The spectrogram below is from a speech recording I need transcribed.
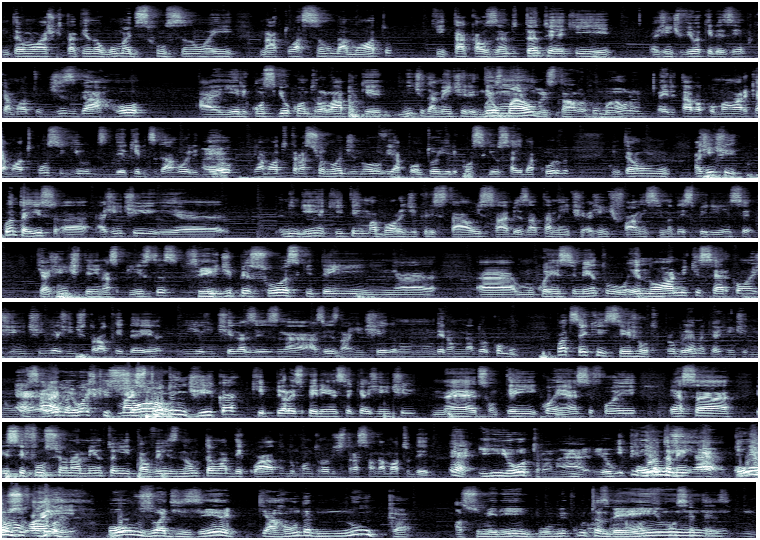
Então eu acho que está tendo alguma disfunção aí na atuação da moto que está causando, tanto é que a gente viu aquele exemplo que a moto desgarrou Aí ele conseguiu controlar porque nitidamente ele mas, deu mão. Mas estava com mão, né? Ele estava com mão, a hora que a moto conseguiu, que ele desgarrou, ele é. deu, e a moto tracionou de novo e apontou e ele conseguiu sair da curva. Então, a gente, quanto a isso, a, a gente. É, ninguém aqui tem uma bola de cristal e sabe exatamente. A gente fala em cima da experiência que a gente tem nas pistas Sim. e de pessoas que têm. É, é, um conhecimento enorme que cercam a gente e a gente troca ideia e a gente chega às vezes, na, às vezes não, a gente chega num, num denominador comum. Pode ser que seja outro problema que a gente não é, saiba, eu, eu, acho que mas só... tudo indica que pela experiência que a gente, né, Edson, tem e conhece, foi essa esse funcionamento aí talvez não tão adequado do controle de tração da moto dele. É, e outra, né? Eu e pneu ouso, também, é, pneu ouso, vai... ouso a dizer que a Honda nunca assumiria em público com também um,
